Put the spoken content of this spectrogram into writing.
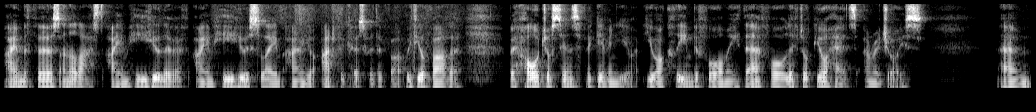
I am the first and the last. I am he who liveth. I am he who is slain. I am your advocate with, the, with your Father. Behold, your sins are forgiven you. You are clean before me. Therefore, lift up your heads and rejoice. Um,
